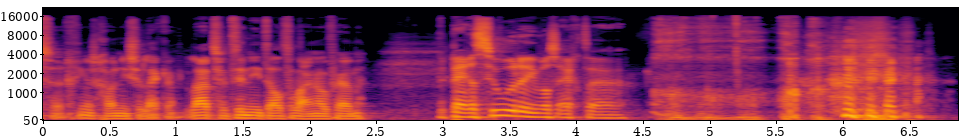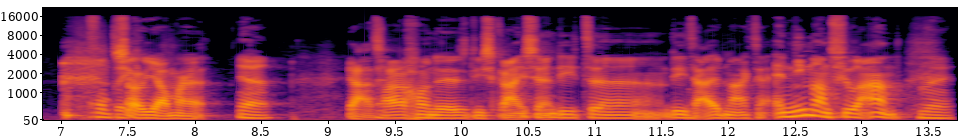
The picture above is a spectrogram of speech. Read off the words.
Ze, gingen ze gewoon niet zo lekker. Laten we het er niet al te lang over hebben. De Peressoure die was echt... vond ik. Zo jammer. Ja, Ja, het waren gewoon de, die skies hè, die, het, eh, die het uitmaakten. En niemand viel aan. nee.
